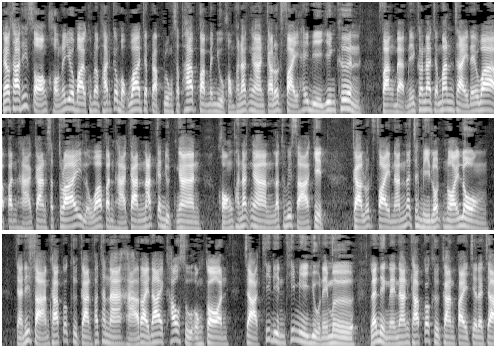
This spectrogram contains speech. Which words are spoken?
แนวทางที่ 2 ของนโยบายคุณประพัฒน์ก็บอกว่าจะปรับปรุงสภาพความเป็นอยู่ของพนักงานการรถไฟให้ดียิ่งขึ้น ฟังแบบนี้ก็น่าจะมั่นใจได้ว่าปัญหาการสไตรค์หรือว่าปัญหาการนัดกันหยุดงานของพนักงานรัฐวิสาหกิจ การรถไฟนั้นน่าจะมีลดน้อยลง อย่างที่3ครับก็คือการพัฒนาหารายได้เข้าสู่องค์กร จากที่ดินที่มีอยู่ในมือ และหนึ่งในนั้นครับก็คือการไปเจรจา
